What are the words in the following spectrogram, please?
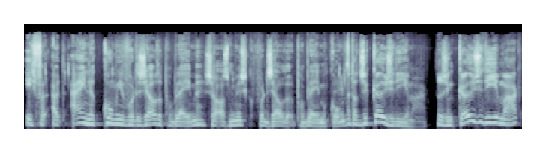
is van uiteindelijk kom je voor dezelfde problemen... zoals Musk voor dezelfde problemen komt. Maar dat is een keuze die je maakt. Er is een keuze die je maakt.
